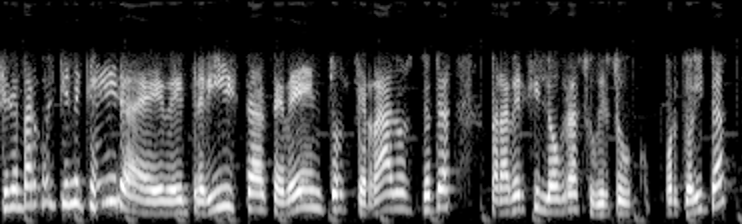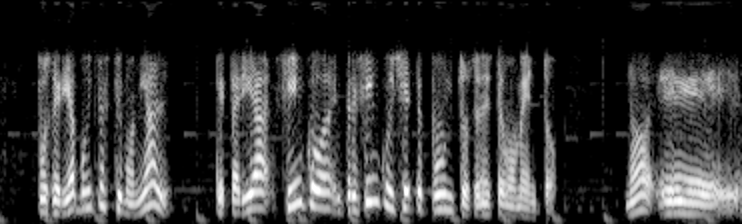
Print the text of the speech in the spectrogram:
Sin embargo, él tiene que ir a eh, entrevistas, eventos cerrados, etcétera, para ver si logra subir su... Porque ahorita, pues sería muy testimonial. Estaría cinco, entre 5 y 7 puntos en este momento. ¿No? Eh,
